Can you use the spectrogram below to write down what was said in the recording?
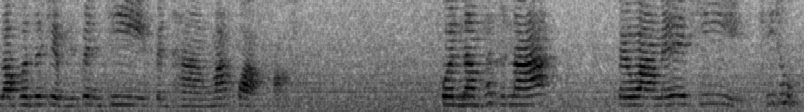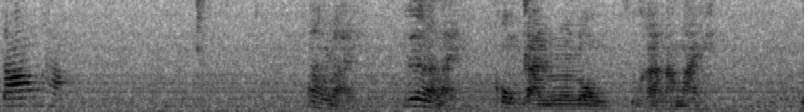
เราควรจะเก็บให้เป็นที่เป็นทางมากกว่าค่ะ ควรนำภาชนะไปวางในที่ที่ถูกต้องค่ะ อะไร เรื่องอะไร โครงการรณรงค์สุขอนามัยร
